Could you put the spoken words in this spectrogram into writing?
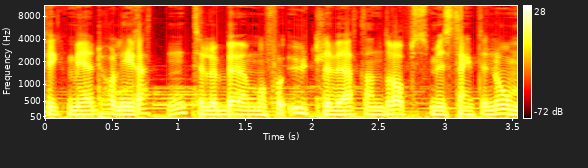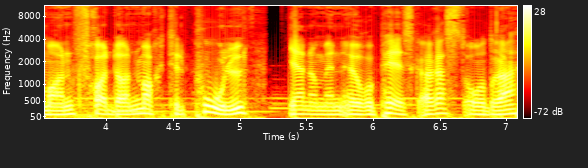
fikk medhold i retten til å be om å få utlevert den drapsmistenkte nordmannen fra Danmark til Polen gjennom en europeisk arrestordre.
